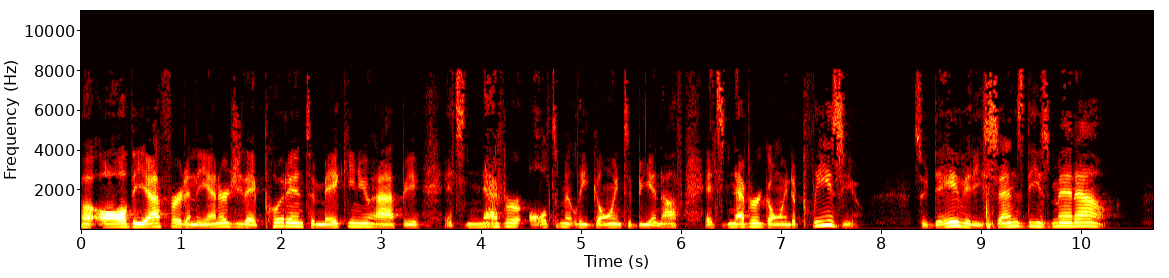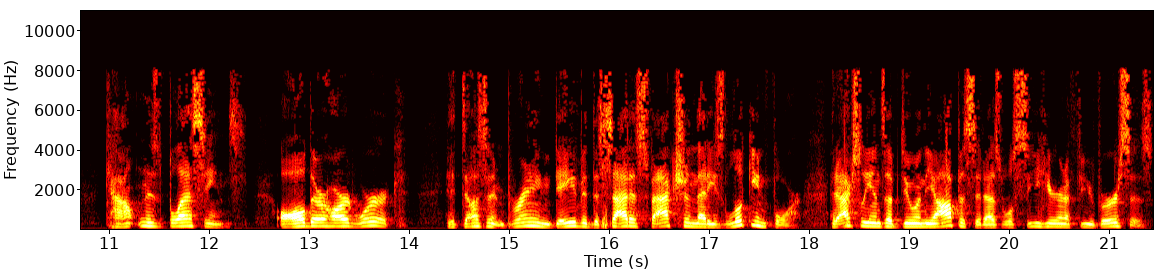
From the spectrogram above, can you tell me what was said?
uh, all the effort and the energy they put into making you happy, it's never ultimately going to be enough. It's never going to please you. So David, he sends these men out, counting his blessings, all their hard work, it doesn't bring David the satisfaction that he's looking for. It actually ends up doing the opposite, as we'll see here in a few verses.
